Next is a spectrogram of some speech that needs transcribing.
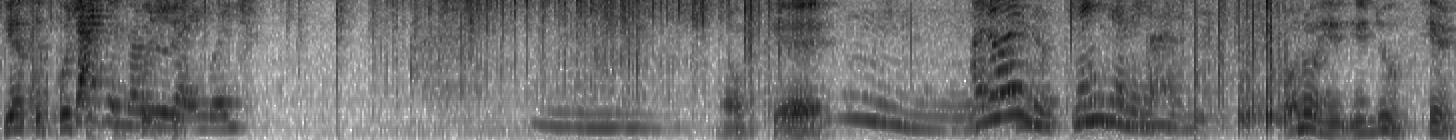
You have to push That's it. You another push it. language. Okay. I I don't even think anything. Oh no, you, you do. Here.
